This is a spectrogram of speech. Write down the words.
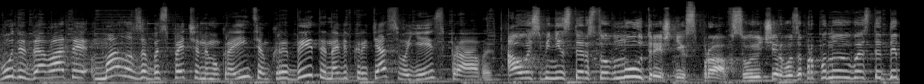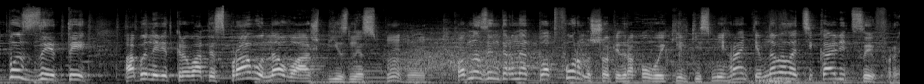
буде давати малозабезпеченим українцям кредити на відкриття своєї справи. А ось Міністерство внутрішніх справ, в свою чергу, запропонує ввести депозити, аби не відкривати справу на ваш бізнес. Угу. Одна з інтернет-платформ, що підраховує кількість мігрантів, навела цікаві цифри.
